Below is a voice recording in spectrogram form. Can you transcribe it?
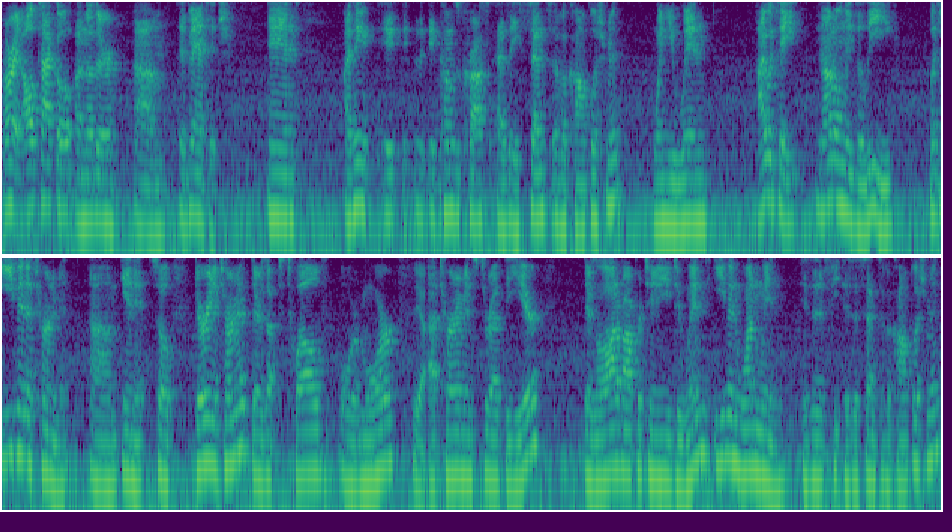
All right, I'll tackle another um, advantage, and I think it, it, it comes across as a sense of accomplishment when you win. I would say not only the league, but even a tournament um, in it. So during a tournament, there's up to twelve or more Yeah. uh, tournaments throughout the year. There's a lot of opportunity to win. Even one win is a is a sense of accomplishment,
